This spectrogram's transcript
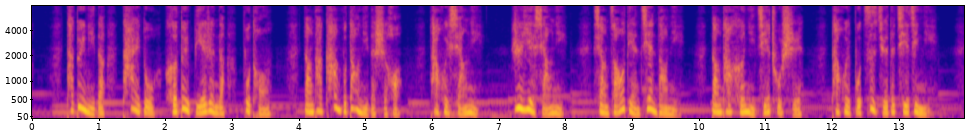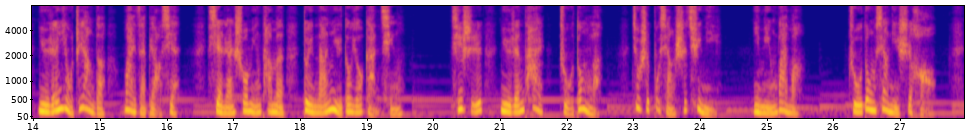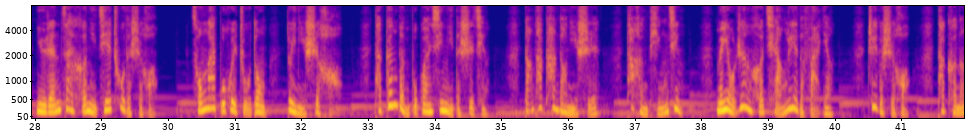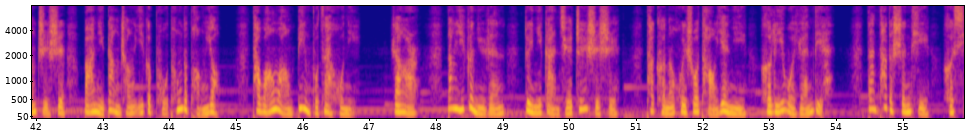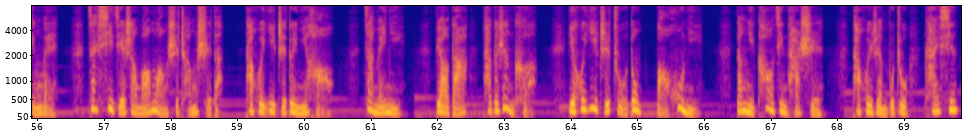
他对你的态度和对别人的不同。当他看不到你的时候，他会想你，日夜想你，想早点见到你。当他和你接触时，他会不自觉地接近你。女人有这样的外在表现，显然说明她们对男女都有感情。其实，女人太主动了。就是不想失去你，你明白吗？主动向你示好，女人在和你接触的时候，从来不会主动对你示好，她根本不关心你的事情。当她看到你时，她很平静，没有任何强烈的反应。这个时候，她可能只是把你当成一个普通的朋友，她往往并不在乎你。然而，当一个女人对你感觉真实时，她可能会说讨厌你和离我远点，但他的身体和行为在细节上往往是诚实的。他会一直对你好，赞美你，表达他的认可，也会一直主动保护你。当你靠近他时，他会忍不住开心；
